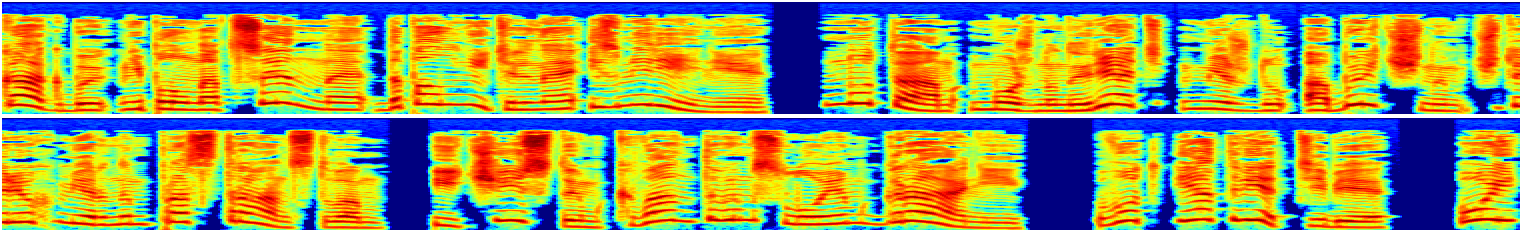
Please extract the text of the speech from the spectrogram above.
Как бы неполноценное дополнительное измерение, но там можно нырять между обычным четырехмерным пространством и чистым квантовым слоем грани. Вот и ответ тебе. Ой,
